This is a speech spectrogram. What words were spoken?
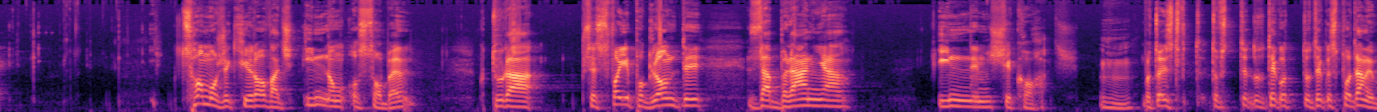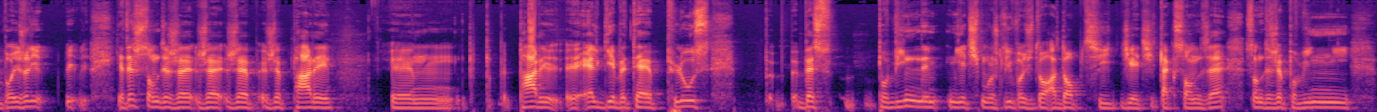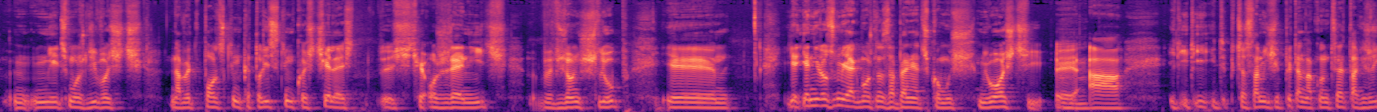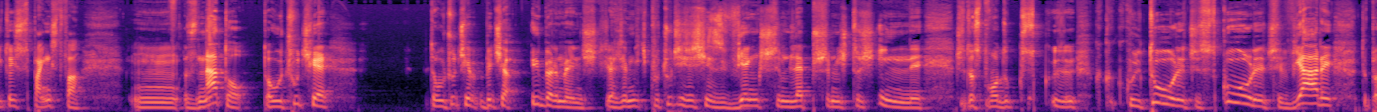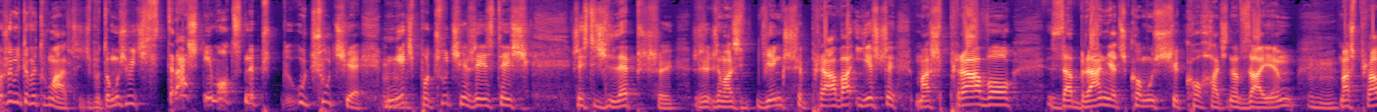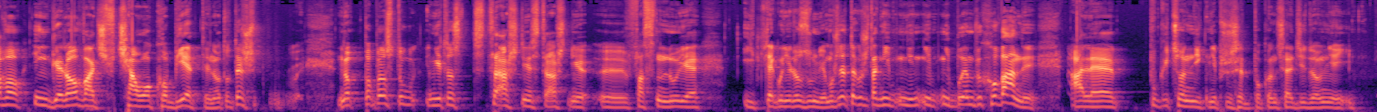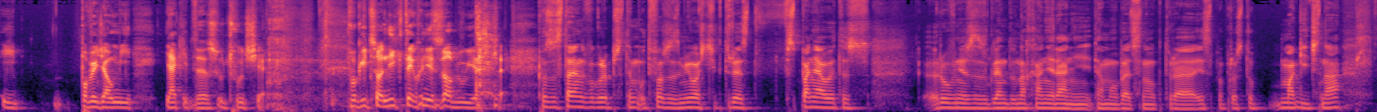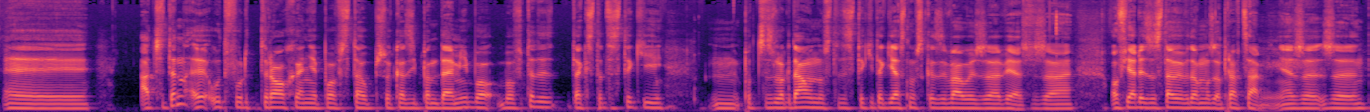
co może kierować inną osobę, która przez swoje poglądy zabrania innym się kochać. Bo to jest, to, to, do, tego, do tego spodamy, bo jeżeli, ja też sądzę, że, że, że, że pary, pary LGBT plus bez, powinny mieć możliwość do adopcji dzieci, tak sądzę. Sądzę, że powinni mieć możliwość nawet w polskim katolickim kościele się ożenić, wziąć ślub. Ja, ja nie rozumiem, jak można zabraniać komuś miłości, y, a i, i, i czasami się pytam na koncertach, jeżeli ktoś z Państwa mm, zna to, to uczucie, to uczucie bycia übermensch, że mieć poczucie, że się jest większym, lepszym niż ktoś inny, czy to z powodu kultury, czy skóry, czy wiary, to proszę mi to wytłumaczyć, bo to musi być strasznie mocne uczucie. Mieć poczucie, że jesteś, że jesteś lepszy, że, że masz większe prawa i jeszcze masz prawo zabraniać komuś się kochać nawzajem. Masz prawo ingerować w ciało kobiety. No to też, no po prostu mnie to strasznie, strasznie y, fascynuje i tego nie rozumiem. Może dlatego, że tak nie, nie, nie, byłem wychowany, ale póki co nikt nie przyszedł po koncercie do mnie i, i powiedział mi, jakie to jest uczucie. Póki co nikt tego nie zrobił jeszcze. Pozostając w ogóle przy tym utworze z miłości, który jest wspaniały też również ze względu na Hanie Rani tam obecną, która jest po prostu magiczna. Yy, a czy ten y, utwór trochę nie powstał przy okazji pandemii? Bo, bo wtedy tak statystyki podczas lockdownu statystyki tak jasno wskazywały, że wiesz, że ofiary zostały w domu z oprawcami, nie? Że, że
